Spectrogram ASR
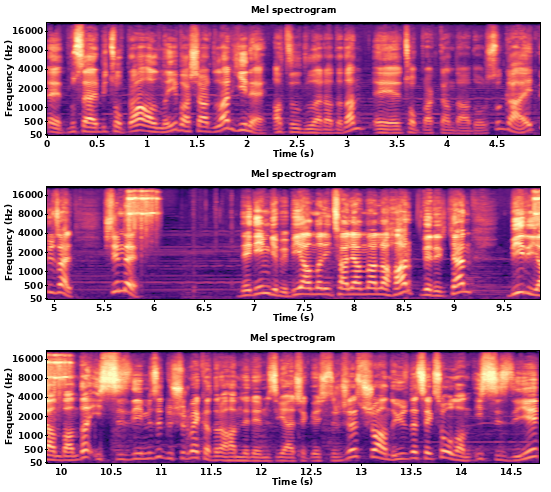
Evet bu sefer bir toprağı almayı başardılar. Yine atıldılar adadan. E, topraktan daha doğrusu. Gayet güzel. Şimdi dediğim gibi bir yandan İtalyanlarla harp verirken bir yandan da işsizliğimizi düşürmek adına hamlelerimizi gerçekleştireceğiz. Şu anda %80 olan işsizliği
